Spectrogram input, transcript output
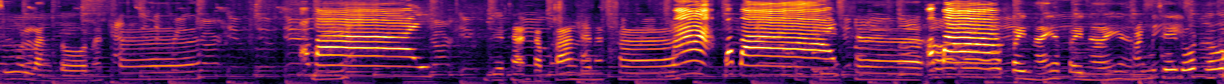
ซื้อวันหลังต่อนะคะ บ๊ายบาย เดินทางกลับบ้านแล้วนะคะ มา บ๊ายบาโอยเคค่ะบ๊ายบายอ้าวไปไหนอะไปไหนอะมันไม่ใช่รถเนาะ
